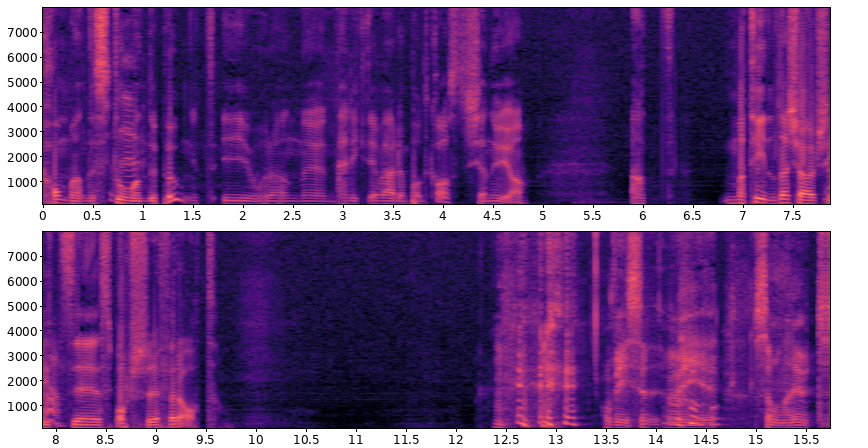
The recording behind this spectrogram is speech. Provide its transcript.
kommande Så det- stående punkt i våran eh, Den riktiga världen podcast känner jag. Att Matilda kör Ja. sitt eh, sportsreferat. Och vi, vi zonar ut.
